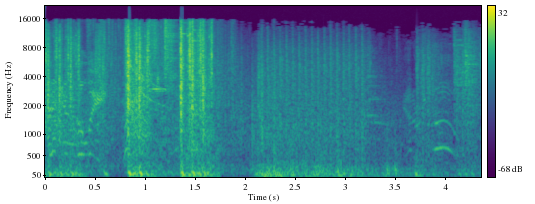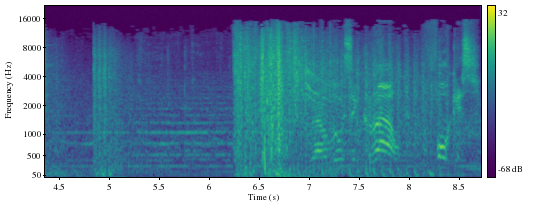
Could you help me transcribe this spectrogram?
Taking the lead. We are losing ground. Focus.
